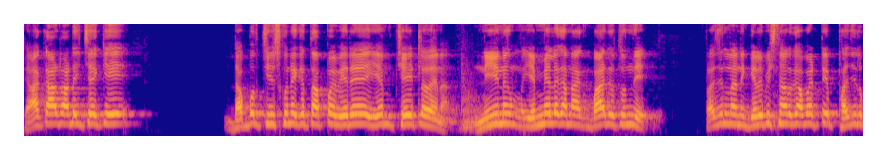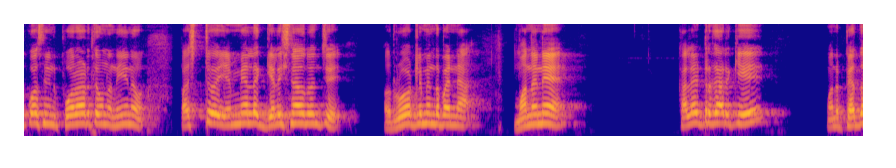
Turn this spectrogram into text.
ప్యాకార్డ్ ఆడిచ్చేకి డబ్బులు తీసుకునేకి తప్ప వేరే ఏం చేయట్లేదు ఆయన. నేను ఎమ్మెల్యేగా నాకు బాధ్యత ఉంది. ప్రజలు నన్ను గెలిపించినారు కాబట్టి ప్రజల కోసం నేను పోరాడుతూ ఉన్నా. నేను ఫస్ట్ ఎమ్మెల్యే గెలిచిన నుంచి రోడ్ల మీద పడినా. మొన్ననే కలెక్టర్ గారికి మన పెద్ద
